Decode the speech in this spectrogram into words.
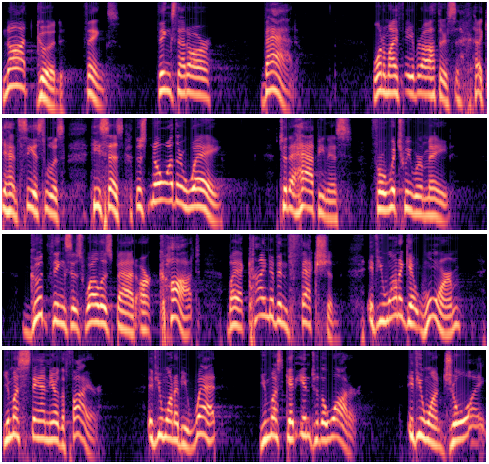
not good things, things that are bad. One of my favorite authors, again, C.S. Lewis, he says, There's no other way to the happiness for which we were made. Good things as well as bad are caught by a kind of infection If you want to get warm, you must stand near the fire. If you want to be wet, you must get into the water. If you want joy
